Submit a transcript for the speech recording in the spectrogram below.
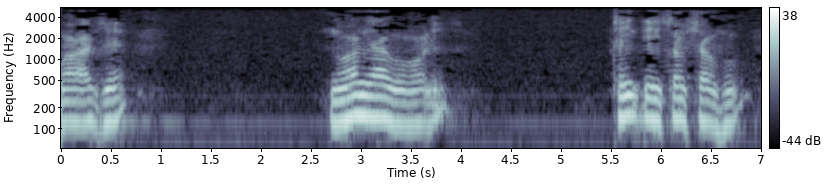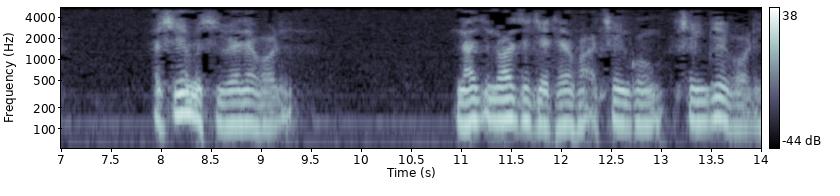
မာဖြင့် နွားများကိုပေါ့လေထိမ့်သိမ်းဆောက်ရှောက်မှုအရှင်းမရှိပဲနဲ့ပေါ့လေနာကျနွားစကြက်ထဲမှာအချိန်ကုန်အချိန်ပြည့်ပေါ့လေ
